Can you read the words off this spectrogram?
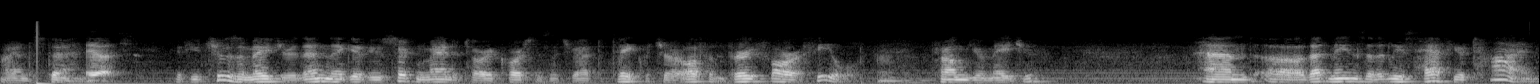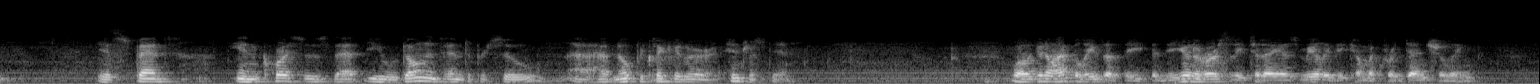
I understand. Yes. If you choose a major, then they give you certain mandatory courses that you have to take, which are often very far afield mm-hmm. from your major. And uh, that means that at least half your time is spent in courses that you don't intend to pursue, uh, have no particular interest in. Well, you know, I believe that the the university today has merely become a credentialing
